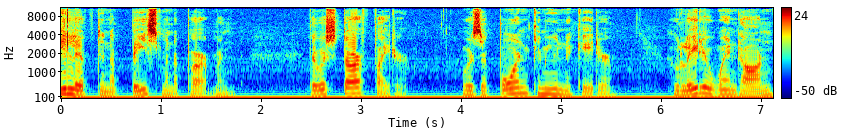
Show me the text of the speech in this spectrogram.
He lived in a basement apartment. There was Starfighter, who was a born communicator who later went on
